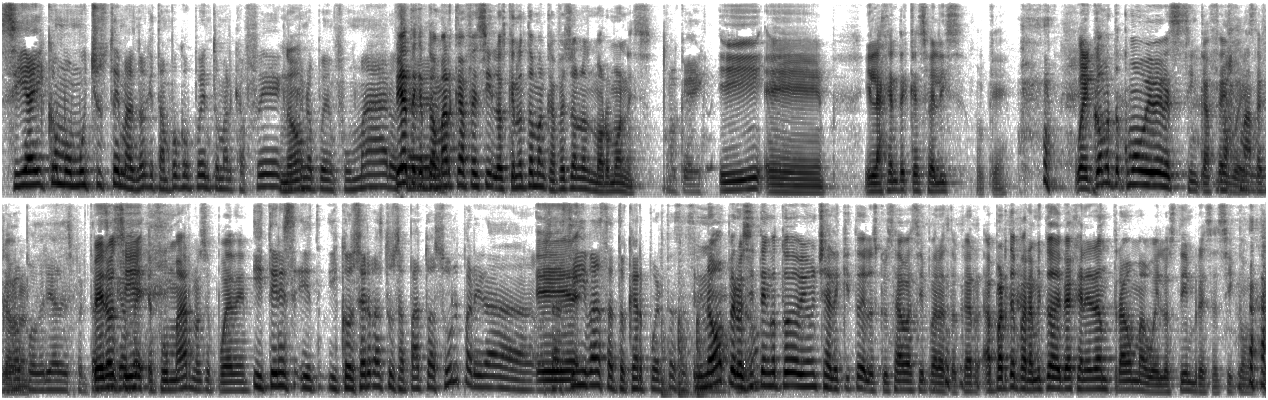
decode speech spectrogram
sí hay como muchos temas, ¿no? Que tampoco pueden tomar café, No. que no pueden fumar. o Fíjate sea, que tomar café, sí, los que no toman café son los mormones. Ok. Y, eh, y la gente que es feliz. Porque, güey, ¿cómo, ¿cómo vives sin café, No güey? mames, Está yo no podría despertar Pero sin sí, café. fumar no se puede. ¿Y, tienes, y, y conservas tu zapato azul para ir a... O Eh, sea, sí vas a tocar puertas así. No, pero sí tengo todavía un chalequito de los que usaba así para tocar. Aparte, para mí todavía genera un trauma, güey, los timbres, así como que.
